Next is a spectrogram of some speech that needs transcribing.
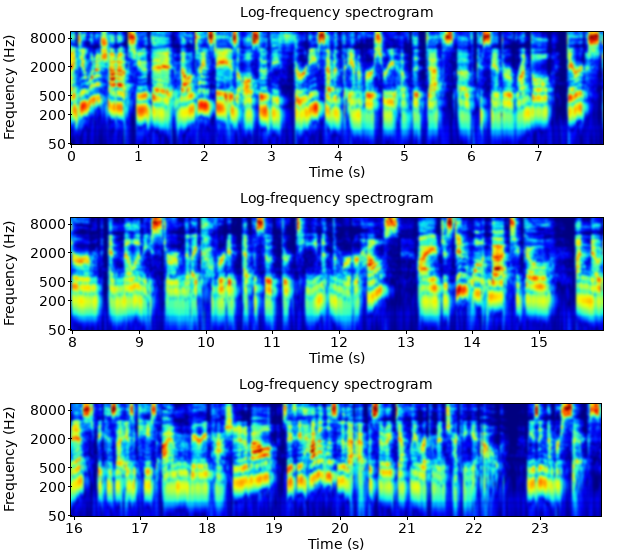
I do want to shout out too that Valentine's Day is also the 37th anniversary of the deaths of Cassandra Rundle, Derek Sturm, and Melanie Sturm that I covered in episode 13, The Murder House. I just didn't want that to go unnoticed because that is a case I'm very passionate about. So if you haven't listened to that episode, I definitely recommend checking it out. Musing number six.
